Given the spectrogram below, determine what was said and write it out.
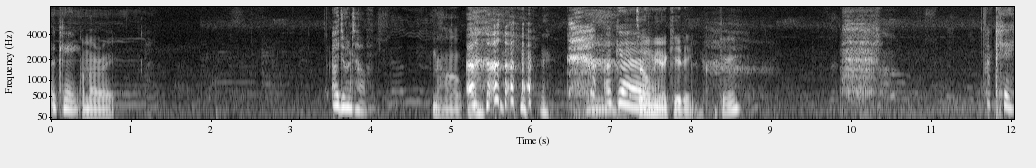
Okay, Am I right? I don't have. No. Okay. Tell me you're kidding, okay? Okay.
